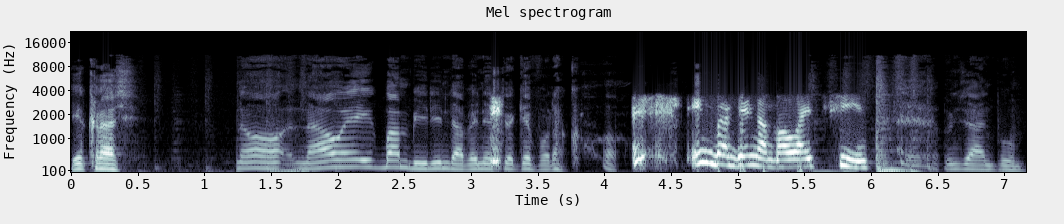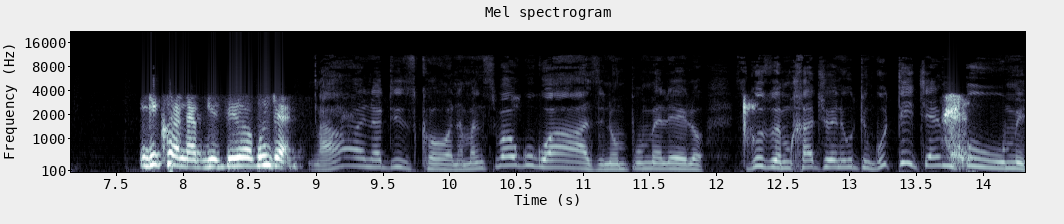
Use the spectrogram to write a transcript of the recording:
i-crush no nawe ikubambile indaba enetwork evodacom ingibambe ngamawatshini unjani pumi ngikhona kubiziwe kunjani hayi nathi sikhona mani siba ukukwazi nompumelelo sikuzwe emhathweni ukuthi ngu-dj mpumi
